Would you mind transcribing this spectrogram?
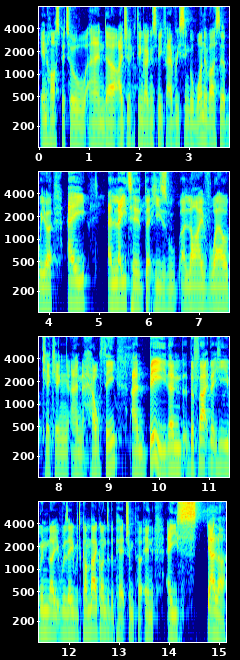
in hospital. And uh, I just think I can speak for every single one of us that we were A, elated that he's alive, well, kicking, and healthy, and B, then the fact that he even like was able to come back onto the pitch and put in a stellar,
